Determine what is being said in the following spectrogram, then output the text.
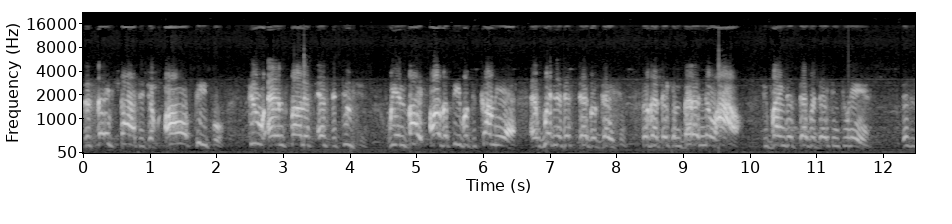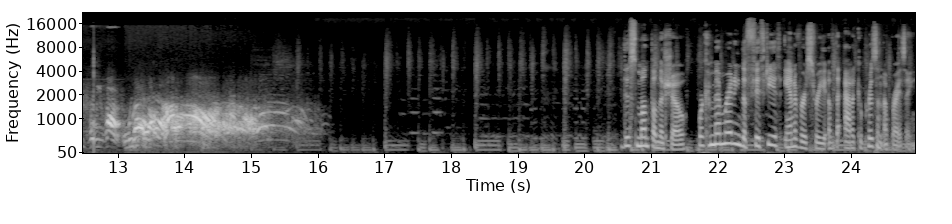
the safe passage of all people to and from this institution. We invite other people to come here and witness this degradation so that they can better know how to bring this degradation to an end. This is what we want. We want. This month on the show, we're commemorating the 50th anniversary of the Attica Prison Uprising,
